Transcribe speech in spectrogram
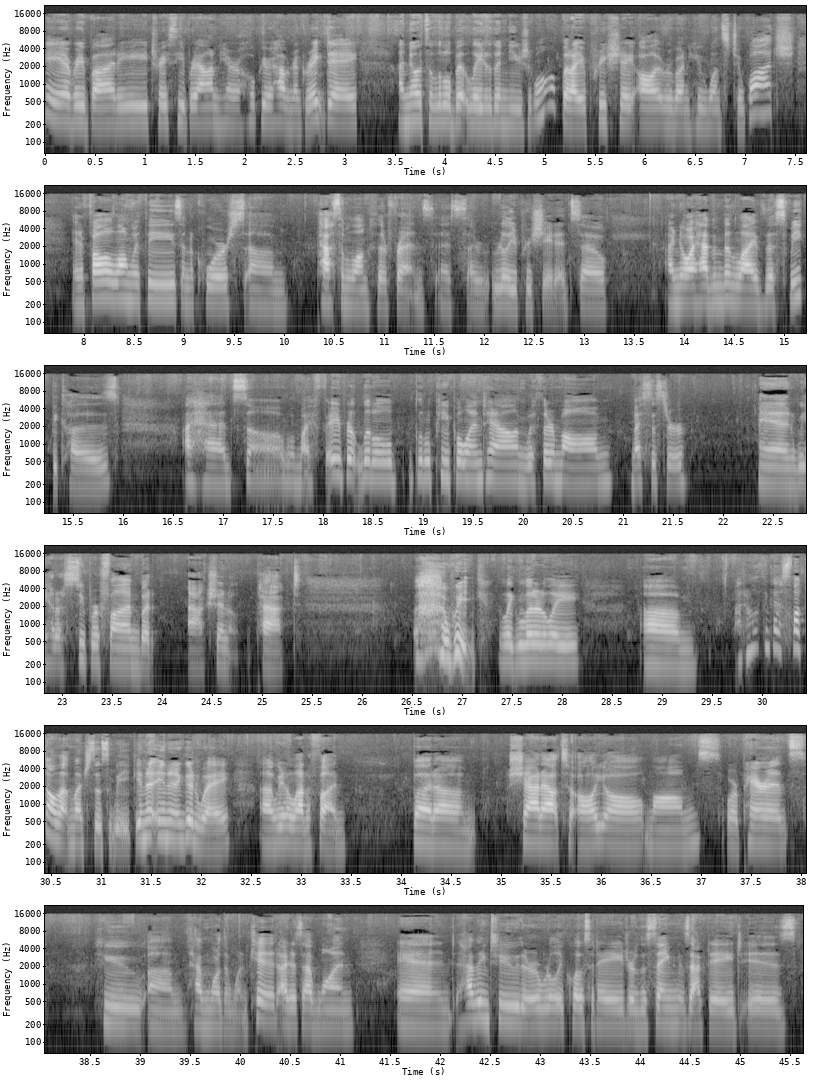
Hey everybody, Tracy Brown here. I hope you're having a great day. I know it's a little bit later than usual, but I appreciate all everyone who wants to watch and follow along with these, and of course, um, pass them along to their friends. It's I really appreciate it. So, I know I haven't been live this week because I had some of my favorite little little people in town with their mom, my sister, and we had a super fun but action packed week. Like literally. Um, I don't think I slept all that much this week in a, in a good way. Uh, we had a lot of fun. But um, shout out to all y'all moms or parents who um, have more than one kid. I just have one. And having two that are really close in age or the same exact age is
